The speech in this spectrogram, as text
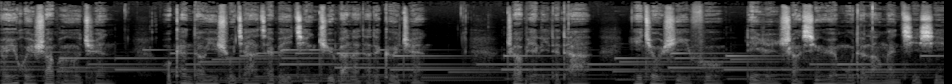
有一回刷朋友圈，我看到艺术家在北京举办了他的个展，照片里的他依旧是一副令人赏心悦目的浪漫气息，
